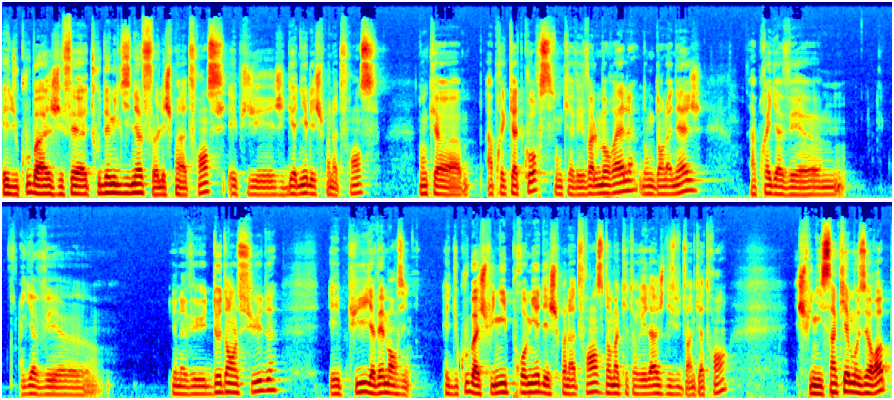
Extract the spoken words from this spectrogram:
Et du coup, bah, j'ai fait tout 2019 euh, les championnats de France. Et puis, j'ai- j'ai gagné les championnats de France. Donc, euh, après quatre courses, donc il y avait Valmorel, donc dans la neige. Après, il y avait. euh, il y avait. euh, il y en avait eu deux dans le sud. Et puis, il y avait Morzine. Et du coup, bah, je finis premier des championnats de France dans ma catégorie d'âge 18-24 ans. Je finis cinquième aux Europes.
